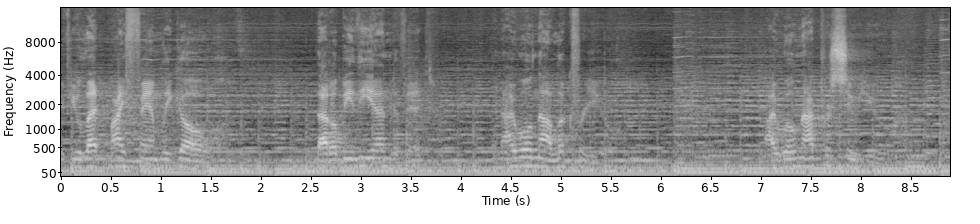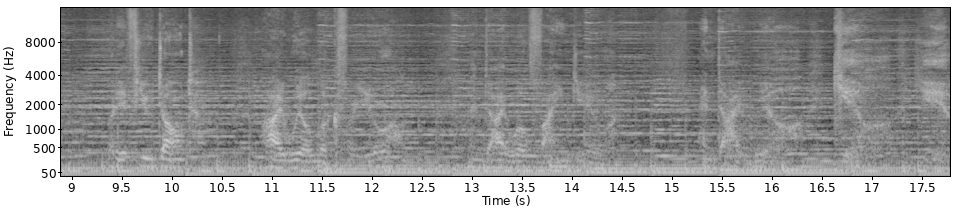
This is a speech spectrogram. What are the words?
If you let my family go, that'll be the end of it, and I will not look for you. I will not pursue you. If you don't, I will look for you, and I will find you, and I will kill you.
